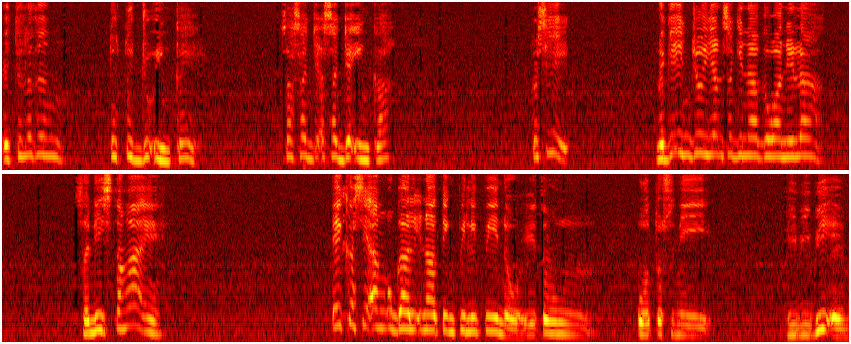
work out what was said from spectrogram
eh talagang tutudyuin ka eh. Sasadya-sadyain ka. Kasi, nag enjoy yan sa ginagawa nila. Sadista nga eh. Eh kasi ang ugali nating Pilipino, itong utos ni BBBM,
